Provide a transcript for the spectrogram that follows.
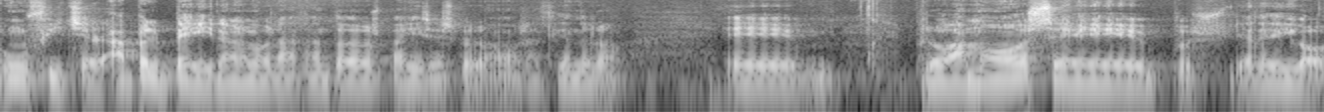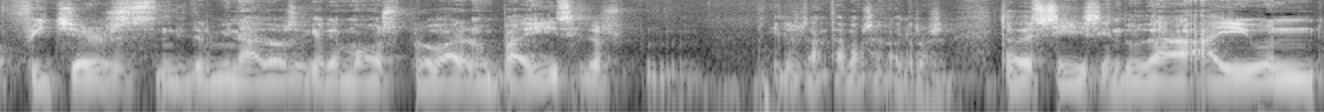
un feature, Apple Pay, no lo hemos lanzado en todos los países, pero vamos haciéndolo. Probamos, pues ya te digo, features determinados que queremos probar en un país y los y los lanzamos en otros. Entonces sí, sin duda hay un,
